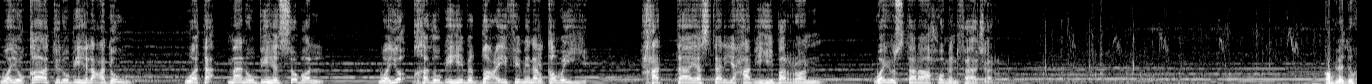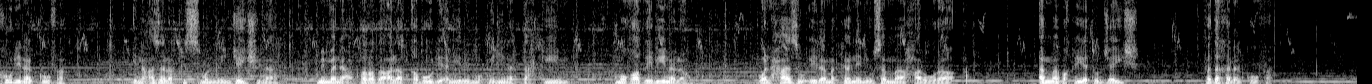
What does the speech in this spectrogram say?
ويقاتل به العدو وتأمن به السبل ويؤخذ به بالضعيف من القوي حتى يستريح به بر ويستراح من فاجر. قبل دخولنا الكوفة انعزل قسم من جيشنا ممن اعترض على قبول أمير المؤمنين التحكيم مغاضبين له وانحازوا إلى مكان يسمى حروراء أما بقية الجيش فدخل الكوفة.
